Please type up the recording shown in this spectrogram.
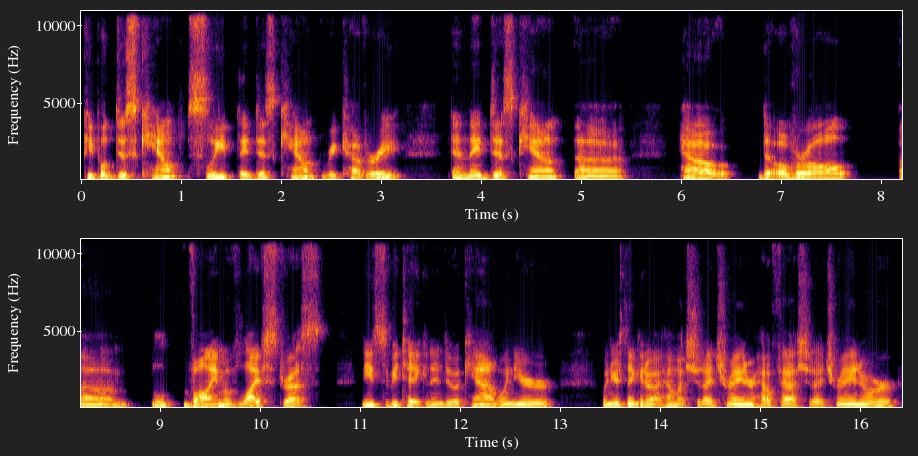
people discount sleep, they discount recovery, and they discount uh, how the overall um, volume of life stress needs to be taken into account when you're when you're thinking about how much should I train or how fast should I train or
